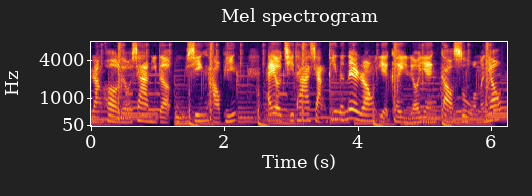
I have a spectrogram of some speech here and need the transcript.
然后留下你的五星好评。还有其他想听的内容，也可以留言告诉我们哟。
